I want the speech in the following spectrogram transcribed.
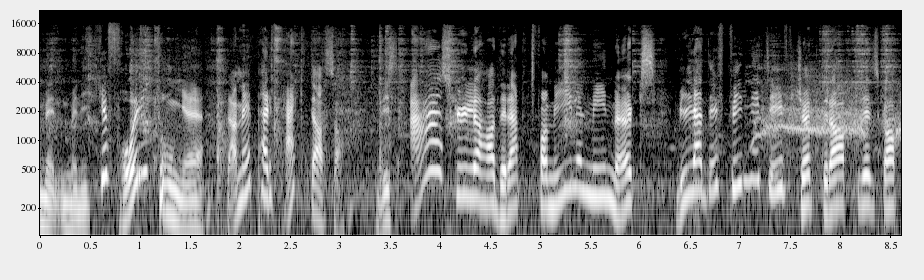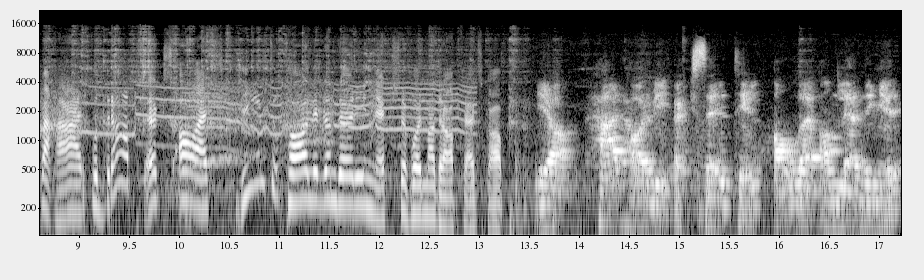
men, men, ikke for tunge. De er perfekte, altså. Hvis jeg skulle ha drept familien min med øks, ville jeg definitivt kjøpt drapsredskapet her på Drapsøks AS, din totalleverandør i økseforma drapsredskap. Ja, her har vi økser til alle anledninger.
